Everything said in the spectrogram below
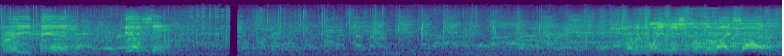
three, Ben Gilson. Number 20, Bishop over the right side.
